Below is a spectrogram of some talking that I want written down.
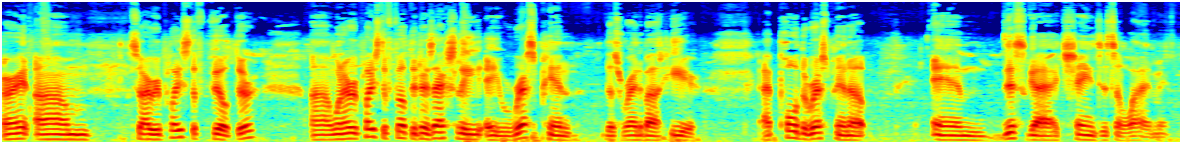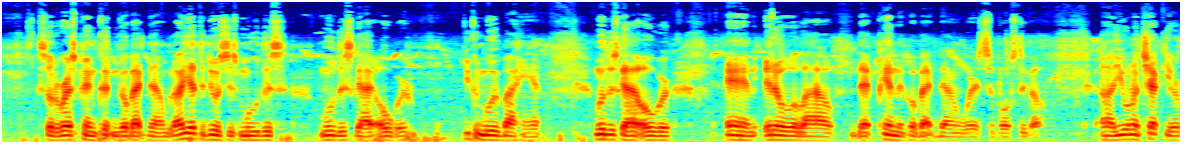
All right, um, so I replaced the filter. Uh, when I replaced the filter, there's actually a rest pin that's right about here. I pulled the rest pin up and this guy changed its alignment. So the rest pin couldn't go back down. But all you have to do is just move this, move this guy over. You can move it by hand. Move this guy over and it'll allow that pin to go back down where it's supposed to go. Uh, you want to check your,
